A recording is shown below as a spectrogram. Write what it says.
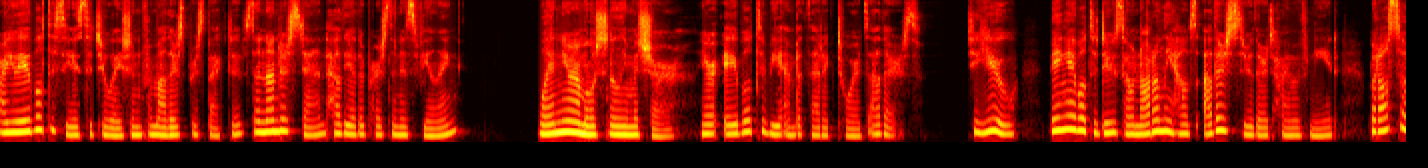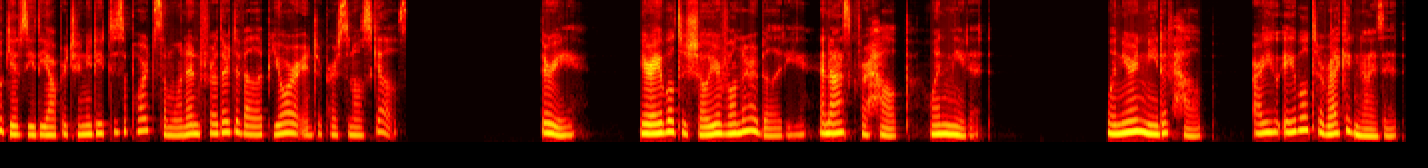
Are you able to see a situation from others' perspectives and understand how the other person is feeling? When you're emotionally mature, you're able to be empathetic towards others. To you, being able to do so not only helps others through their time of need, but also gives you the opportunity to support someone and further develop your interpersonal skills. Three, you're able to show your vulnerability and ask for help when needed. When you're in need of help, are you able to recognize it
